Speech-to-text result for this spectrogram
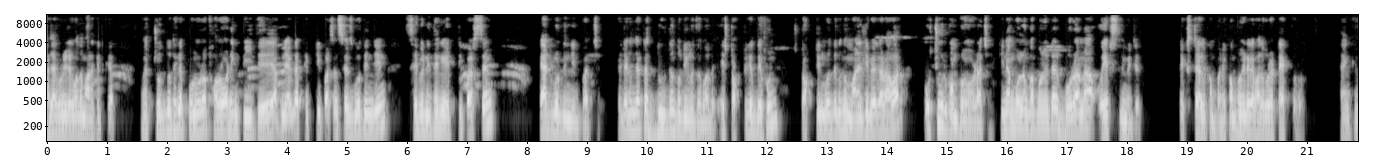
হাজার কোটি টাকার মতো মার্কেট ক্যাপ মানে চোদ্দ থেকে পনেরো ফরওয়ার্ডিং পিতে আপনি একটা fifty percent sales growth engine seventy থেকে eighty percent PAT growth engine পাচ্ছে। এটা কিন্তু একটা দুর্দান্ত ডিল হতে পারে। এই স্টকটিকে দেখুন স্টকটির মধ্যে কিন্তু মাল্টিপ্যাকার হওয়ার প্রচুর কোম্পানি আছে। কি নাম বললাম কোম্পানিটার Borana weaves limited textile company কোম্পানিটাকে ভালো করে ট্যাগ করো। থ্যাংক ইউ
